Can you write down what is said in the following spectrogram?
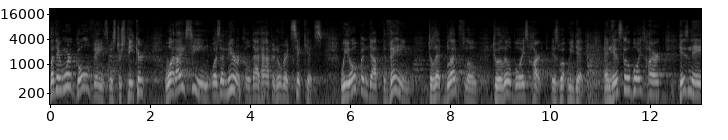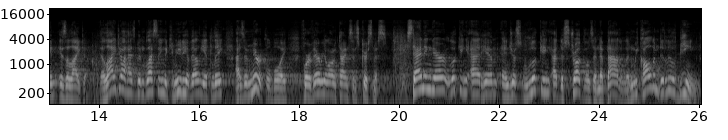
But they weren't gold veins, Mr. Speaker. What I seen was a miracle that happened over at Sick Kids. We opened up the vein to let blood flow to a little boy's heart, is what we did. And his little boy's heart, his name is Elijah. Elijah has been blessing the community of Elliott Lake as a miracle boy for a very long time since Christmas. Standing there looking at him and just looking at the struggles and the battle, and we call him the little bean.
